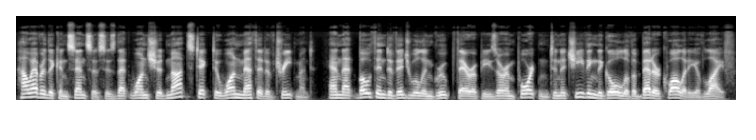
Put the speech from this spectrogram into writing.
However the consensus is that one should not stick to one method of treatment and that both individual and group therapies are important in achieving the goal of a better quality of life.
